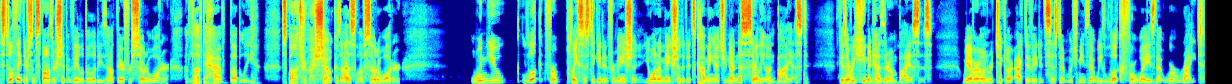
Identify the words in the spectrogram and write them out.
I still think there's some sponsorship availabilities out there for soda water. I'd love to have Bubbly sponsor my show because I just love soda water. When you look for places to get information, you want to make sure that it's coming at you, not necessarily unbiased, because every human has their own biases. We have our own reticular activated system, which means that we look for ways that we're right.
